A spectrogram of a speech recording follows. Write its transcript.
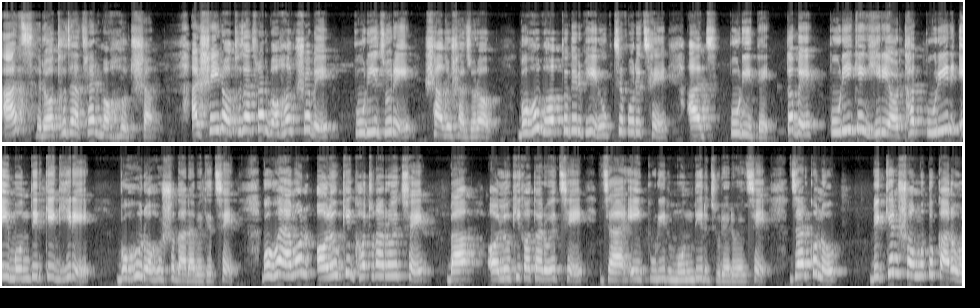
আজ রথযাত্রার মহোৎসব। আর সেই রথযাত্রার মহোৎসবে পুরী জুড়ে সাজো সাজো রথ। বহু ভক্তদের ভিড় উপচে পড়েছে আজ পুরীতে। তবে পুরীকে ঘিরে অর্থাৎ পুরীর এই মন্দিরকে ঘিরে বহু রহস্য দ্বারা বেঁধেছে। বহু এমন অলৌকিক ঘটনা রয়েছে বা অলৌকিকতা রয়েছে যা এই পুরীর মন্দির জুড়ে রয়েছে। যার কোনো বিজ্ঞানসম্মত কারণ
